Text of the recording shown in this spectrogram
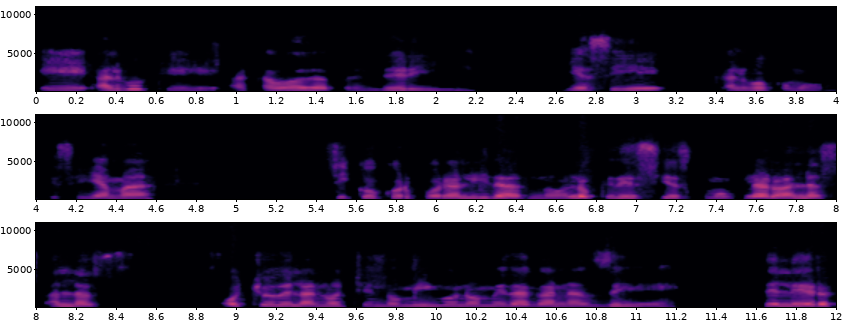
eh, algo que acabo de aprender y, así, algo como que se llama psicocorporalidad, ¿no? Lo que decías, como claro, a las, a las 8 de la noche en domingo no me da ganas de leer,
